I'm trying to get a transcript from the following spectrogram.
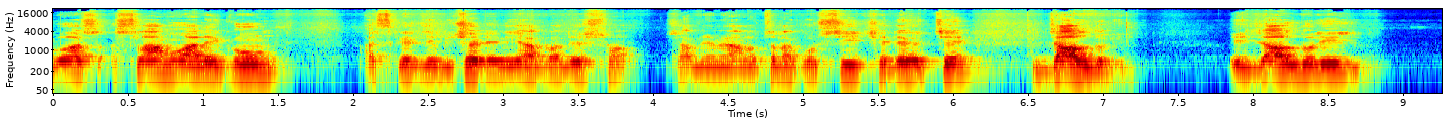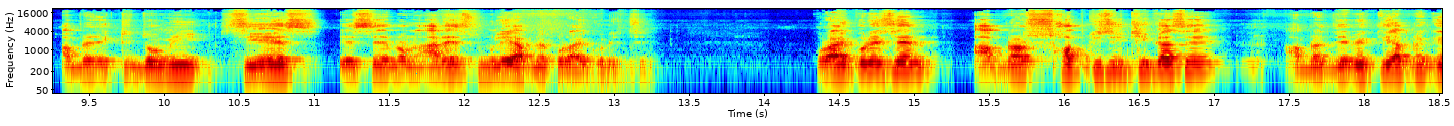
ভিউয়ার্স, আসসালামু আলাইকুম। আজকের যে বিষয়টা নিয়ে আপনাদের সামনে আমি আলোচনা করছি, সেটা হচ্ছে জাল দলিল। এই জাল দলিল আপনার একটি জমি সিএস এস এবং আরএস মূল্যে আপনি ক্রয় করেছেন। ক্রয় করেছেন, আপনার সব কিছুই ঠিক আছে, আপনার যে ব্যক্তি আপনাকে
